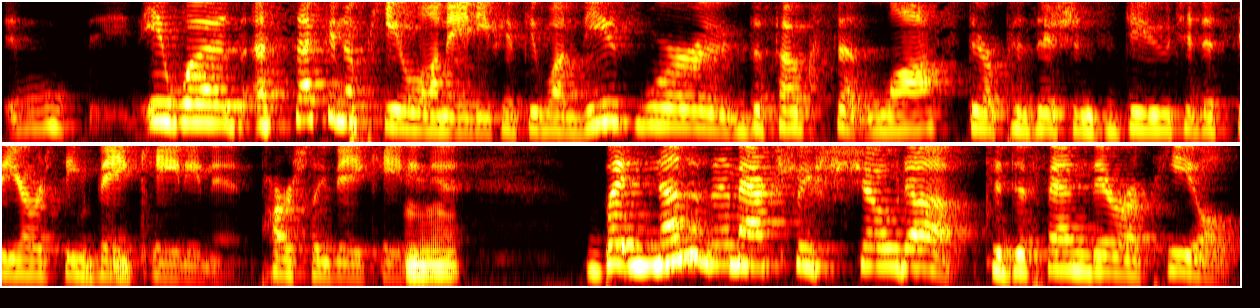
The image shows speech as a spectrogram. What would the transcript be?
it was a second appeal on AD 51. These were the folks that lost their positions due to the CRC vacating it, partially vacating mm-hmm. it but none of them actually showed up to defend their appeal,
